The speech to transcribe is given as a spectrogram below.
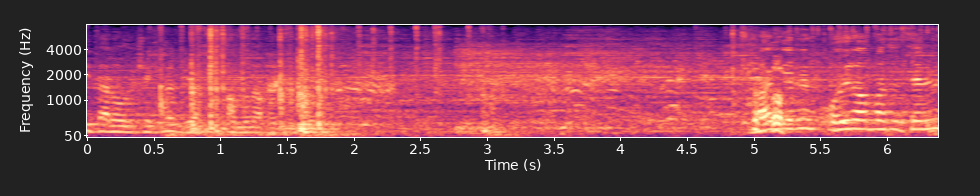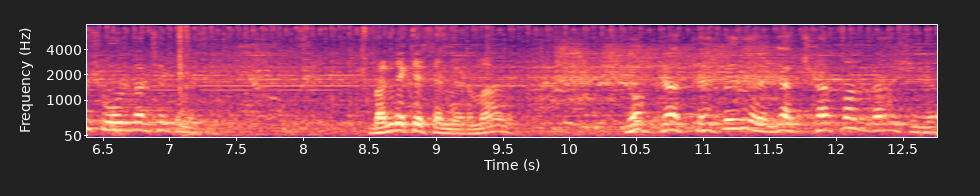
Bir tane onu çekmez ya amına koyayım. Rangerin oyun almasının sebebi şu oyunları çekmesi. Ben de kesemiyorum abi. Yok ya kesmedi ya. Ya çıkartmaz kardeşim ya?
